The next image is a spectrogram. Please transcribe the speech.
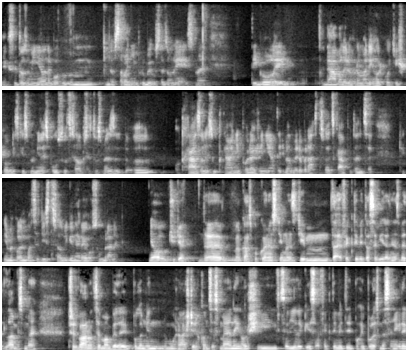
jak si to zmínil, nebo v dosavadním průběhu sezony jsme ty góly dávali dohromady horko těžko, vždycky jsme měli spoustu střel, přesto jsme uh, odcházeli z utkání poražení a teď velmi dobrá střelecká potence. Řekněme kolem 20 střel vygeneruje 8 branek. Jo, určitě. To je velká spokojenost s tímhle, s tím ta efektivita se výrazně zvedla. My jsme před Vánocema byli, podle mě možná ještě dokonce jsme nejhorší v celé ligy z efektivity, pohybovali jsme se někde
